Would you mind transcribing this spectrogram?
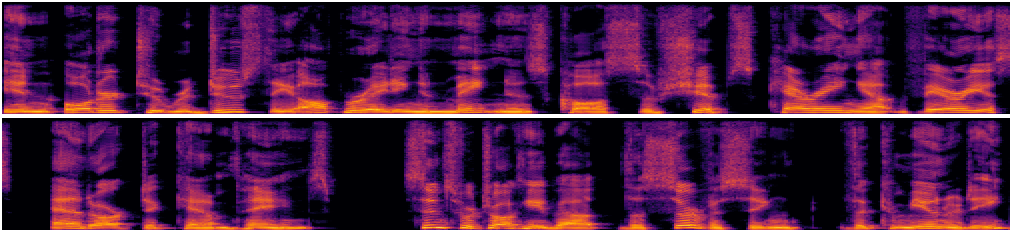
in order to reduce the operating and maintenance costs of ships carrying out various Antarctic campaigns. Since we're talking about the servicing the community,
